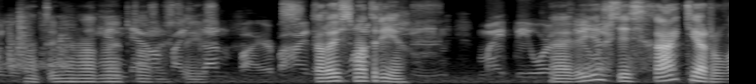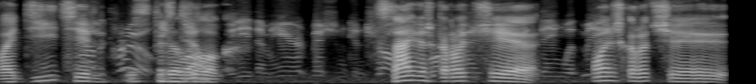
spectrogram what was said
when you're А ты не на одной и той же стоишь. gunfire behind a Короче, смотри. Э, Видишь, здесь хакер, водитель и стрелок. стрелок. We need them here at Mission Control, Ставишь, короче. Смотришь, короче,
